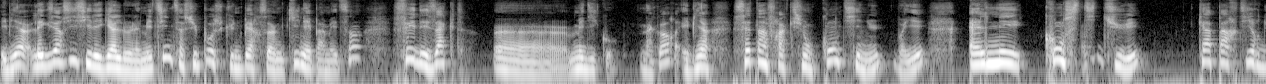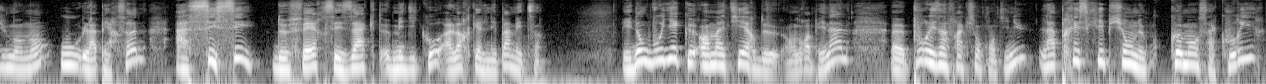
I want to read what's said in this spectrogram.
Eh bien, l'exercice illégal de la médecine, ça suppose qu'une personne qui n'est pas médecin fait des actes euh, médicaux. D'accord? Eh bien, cette infraction continue, voyez, elle n'est constituée qu'à partir du moment où la personne a cessé de faire ses actes médicaux alors qu'elle n'est pas médecin. Et donc vous voyez qu'en matière de, droit pénal, euh, pour les infractions continues, la prescription ne commence à courir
